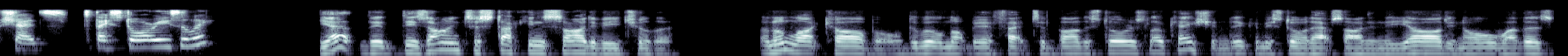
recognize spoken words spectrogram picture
sheds. Do they store easily? Yeah, they're designed to stack inside of each other. And unlike cardboard, they will not be affected by the storage location. They can be stored outside in the yard in all weathers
